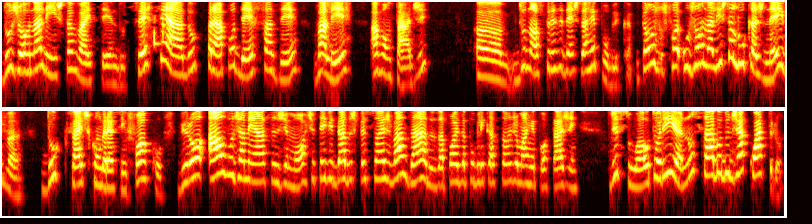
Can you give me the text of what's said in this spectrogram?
do jornalista vai sendo cerceado para poder fazer valer a vontade uh, do nosso presidente da República. Então, foi, o jornalista Lucas Neiva, do site Congresso em Foco, virou alvo de ameaças de morte, teve dados pessoais vazados após a publicação de uma reportagem de sua autoria no sábado, dia 4.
